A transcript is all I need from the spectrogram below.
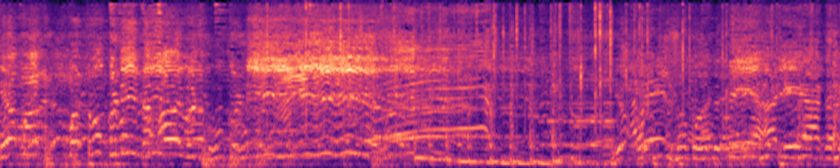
એ માથે માં ટુકડી ને આવ ઢુકડી એ અઢી શબ્દ આડી આગળ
